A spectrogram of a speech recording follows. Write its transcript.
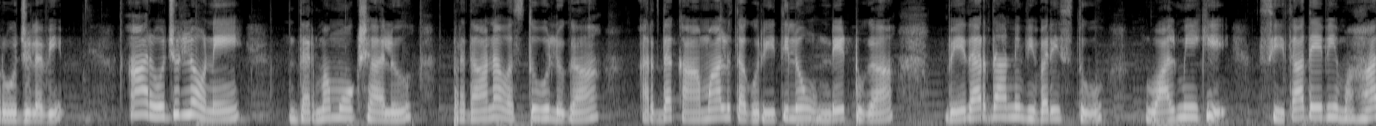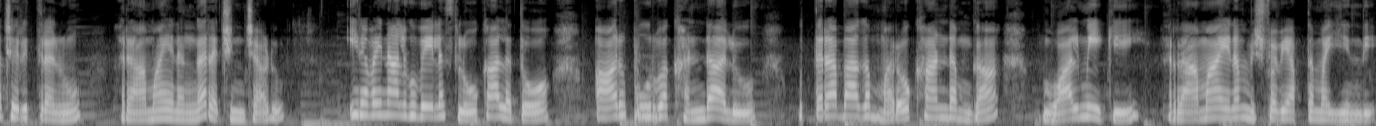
రోజులవి. ఆ రోజుల్లోనే ధర్మమోక్షాలు ప్రధాన వస్తువులుగా అర్ధకామాలు తగు రీతిలో ఉండేట్టుగా వేదార్థాన్ని వివరిస్తూ వాల్మీకి సీతాదేవి మహాచరిత్రను రామాయణంగా రచించాడు. ఇరవై నాలుగు వేల శ్లోకాలతో ఆరు పూర్వ ఖండాలు ఉత్తర భాగం మరో ఖాండంగా వాల్మీకి రామాయణం విశ్వవ్యాప్తమయ్యింది.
